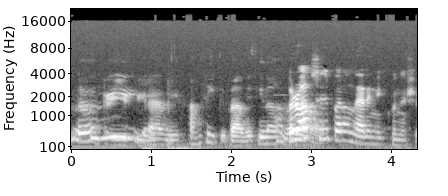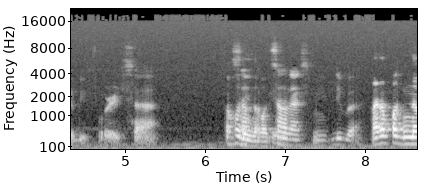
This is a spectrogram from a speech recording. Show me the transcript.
Grabe. Grabe. Ang creepy, promise. Kinakabahan Pero actually, parang narinig ko na siya before sa ako sa, din ako din. sa classmate, di ba? Parang pag na,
